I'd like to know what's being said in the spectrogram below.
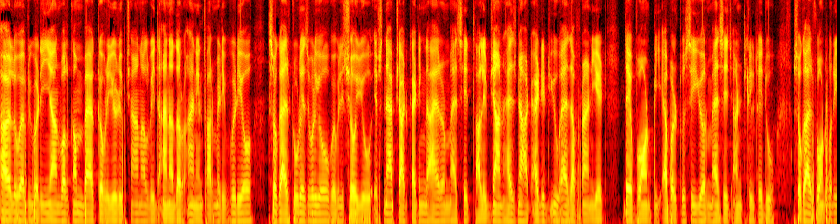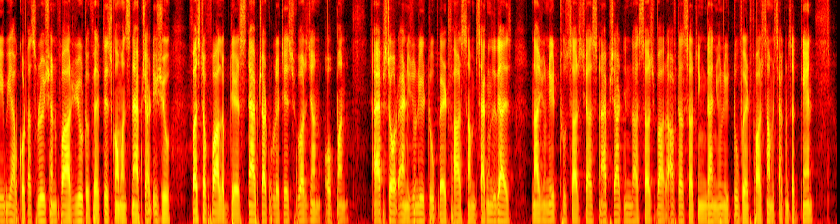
Hello everybody and welcome back to our YouTube channel with another and informative video. So guys today's video we will show you if Snapchat getting the error message Talib Jan has not added you as a friend yet they won't be able to see your message until they do. So guys don't worry we have got a solution for you to fix this common Snapchat issue. First of all update Snapchat latest version open App Store and you need to wait for some seconds guys now you need to search a snapchat in the search bar. After searching then you need to wait for some seconds again.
